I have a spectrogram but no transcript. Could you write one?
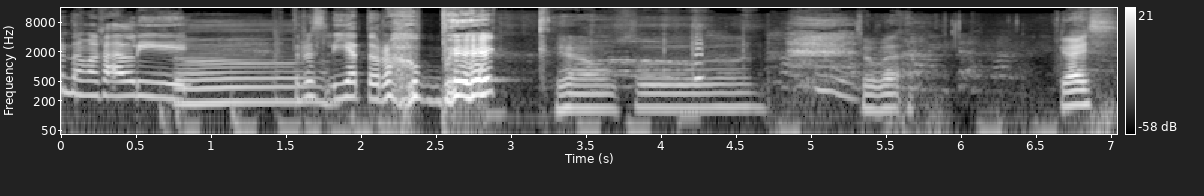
yang pertama kali. Oh. Terus lihat tuh robek. Ya ampun. Coba. Guys.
